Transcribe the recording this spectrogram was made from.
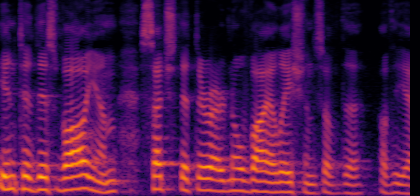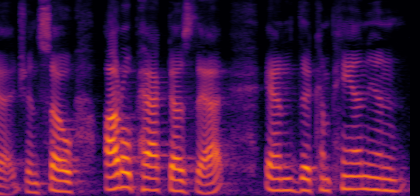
into this volume such that there are no violations of the, of the edge. And so AutoPack does that. And the companion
